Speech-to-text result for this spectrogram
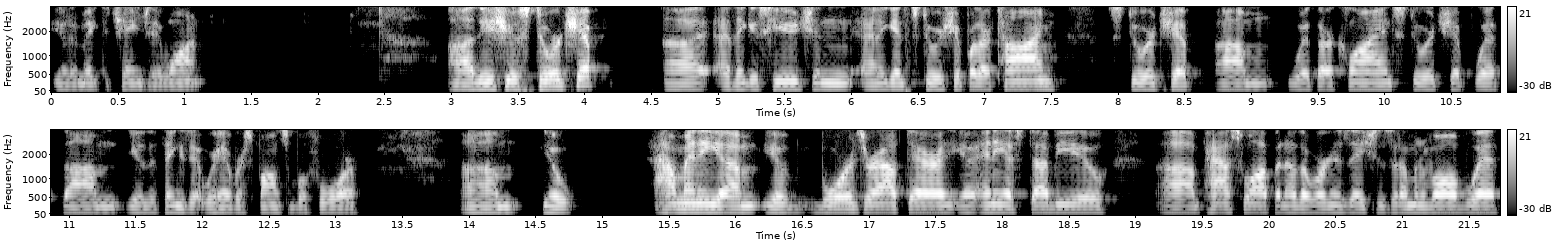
you know to make the change they want. Uh, the issue of stewardship, uh, I think, is huge, and and again, stewardship with our time, stewardship um, with our clients, stewardship with um, you know the things that we have responsible for. Um, you know, how many um, you know boards are out there? You know, NASW, um, PASSWAP, and other organizations that I'm involved with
